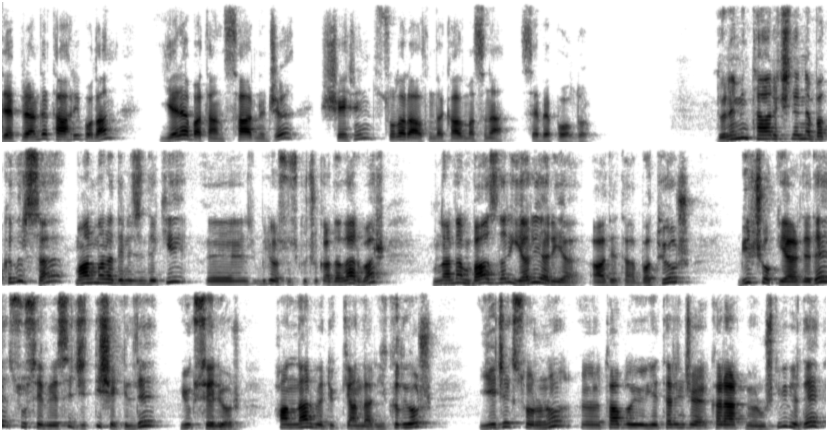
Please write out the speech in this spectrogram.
Depremde tahrip olan yere batan sarnıcı şehrin sular altında kalmasına sebep oldu. Dönemin tarihçilerine bakılırsa Marmara Denizi'ndeki e, biliyorsunuz küçük adalar var. Bunlardan bazıları yarı yarıya adeta batıyor. Birçok yerde de su seviyesi ciddi şekilde yükseliyor. Hanlar ve dükkanlar yıkılıyor. Yiyecek sorunu e, tabloyu yeterince karartmıyormuş gibi bir de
